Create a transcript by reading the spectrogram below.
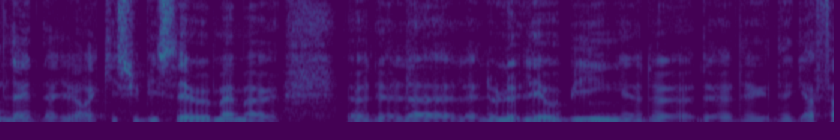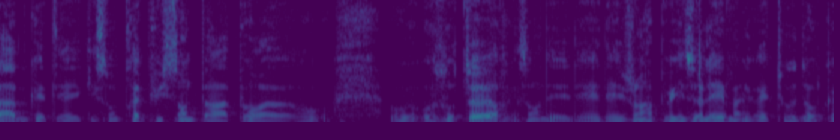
de l'être d'ailleurs et qui subissaient eux-mêmes euh, le- les lobbying de, de- des- des GAFAM qui, étaient, qui sont très puissantes par rapport aux, auteurs, qui sont des, des- des gens un peu isolés malgré tout. Donc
